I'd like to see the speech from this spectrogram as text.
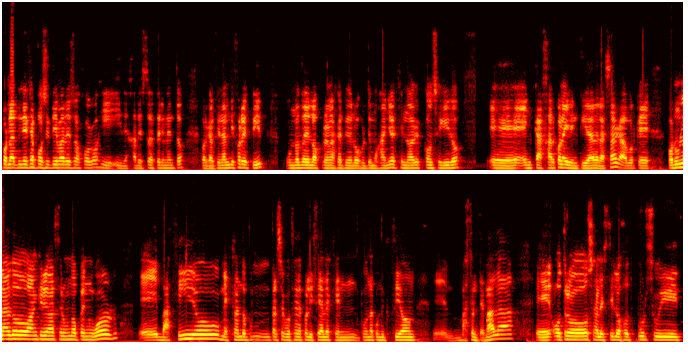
por la tendencia positiva de esos juegos y, dejar estos experimentos, porque al final Need for uno de los problemas que ha tenido en los últimos años es que no ha conseguido eh, encajar con la identidad de la saga, porque por un lado han querido hacer un open world, eh, vacío, mezclando persecuciones policiales con una conducción eh, bastante mala, eh, otros al estilo Hot Pursuit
